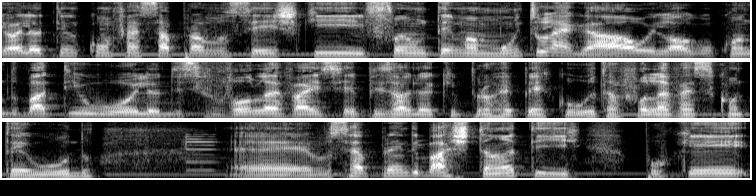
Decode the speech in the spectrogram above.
E olha, eu tenho que confessar para vocês que foi um tema muito legal e logo quando bati o olho eu disse vou levar esse episódio aqui pro Repercuta, vou levar esse conteúdo. É, você aprende bastante porque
